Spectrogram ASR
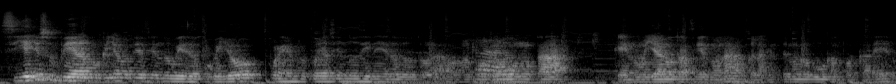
si ellos supieran por qué yo no estoy haciendo video, porque yo, por ejemplo, estoy haciendo dinero de otro lado, no es porque Claro. uno está, que no ya no está haciendo nada, porque la gente no lo busca por carero,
